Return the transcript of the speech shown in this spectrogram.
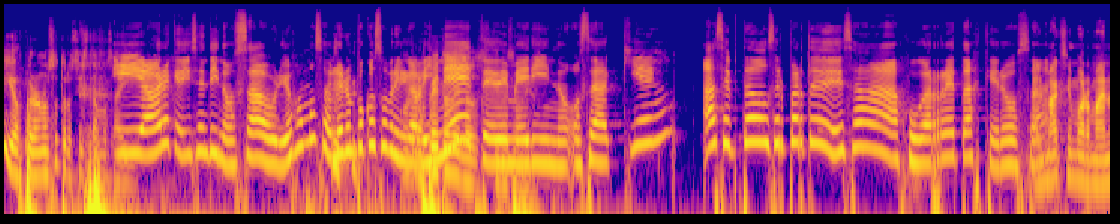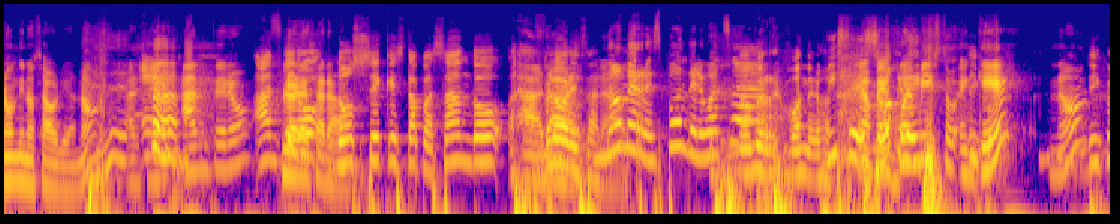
ellos, pero nosotros sí estamos ahí. Y ahora que dicen dinosaurios, vamos a hablar un poco sobre el Con respeto de los gabinete de, dinosaurios. Merino. O sea, ¿quién ha aceptado ser parte de esa jugarreta asquerosa? Al máximo hermanón dinosaurio, ¿no? Al señor Antero, Antero, Flores Arao. no sé qué está pasando. Arao. Flores Arao. No me responde el WhatsApp. No me responde. el ¿Viste Ya, eso? me dejó en Le- visto. ¿En Dijo- qué? ¿No? Dijo,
